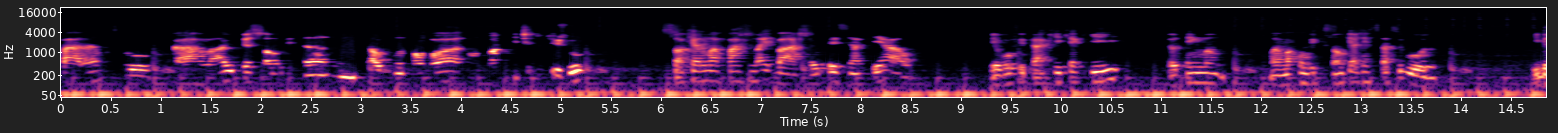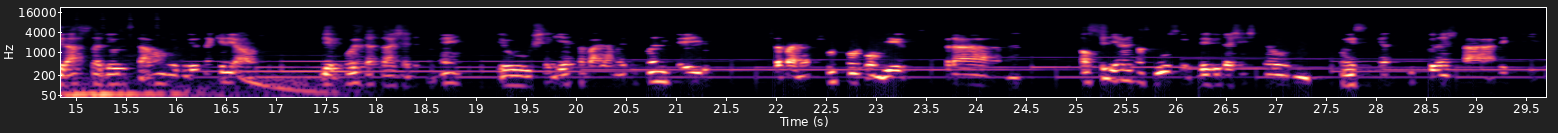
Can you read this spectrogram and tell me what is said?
paramos o carro lá e o pessoal gritando: alguns vão embora, vão embora, pedido de Tijuca. Só que era uma parte mais baixa. Eu pensei: aqui é alto. Eu vou ficar aqui, que aqui eu tenho uma, uma, uma convicção que a gente está seguro. E graças a Deus estávamos mesmo naquele alto. Depois da tragédia também, eu cheguei a trabalhar mais um ano e meio trabalhando junto com os bombeiros para auxiliar nas buscas, devido a gente ter um conhecimento muito grande da área e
